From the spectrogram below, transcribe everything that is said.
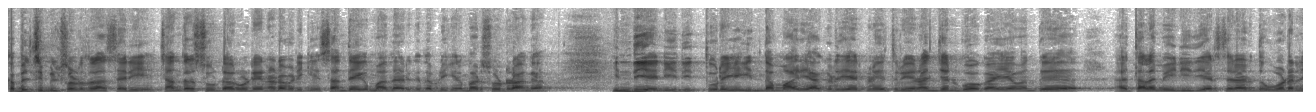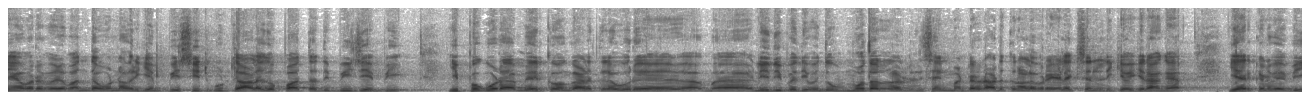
கபில் சிபில் சொல்கிறதுலாம் சரி. சந்திரசூட் அவருடைய நடவடிக்கை சந்தேகமாக தான் இருக்குது அப்படிங்கிற மாதிரி சொல்கிறாங்க இந்திய நீதித்துறையை இந்த மாதிரி ஆக்கிறது ஏற்கனவே திரு ரஞ்சன் கோகாயை வந்து தலைமை நீதியரசராக இருந்து உடனே அவரை வந்த உடனே அவர் எம்பி சீட் கொடுத்து அழகு பார்த்தது பிஜேபி இப்போ கூட மேற்கு வங்காளத்தில் ஒரு நீதிபதி வந்து முதல் நாள் ரிசைன் பண்ணுறாரு அடுத்த நாள் அவரை எலெக்ஷன் நிற்க வைக்கிறாங்க. ஏற்கனவே வி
